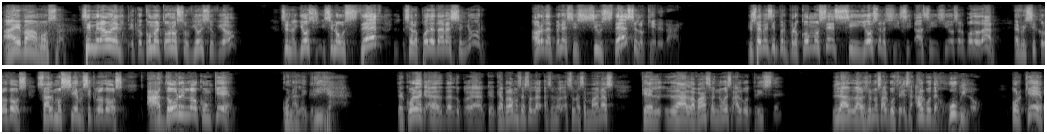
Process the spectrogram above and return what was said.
Ahí vamos. Si miraron el, cómo el tono subió y subió? Sino, yo, usted se lo puede dar al Señor. Ahora depende si, si usted se lo quiere dar. Y usted va decir, pero, ¿cómo sé si yo, se lo, si, si, si, yo se lo puedo dar? El versículo 2, Salmo 100, versículo 2. Adórenlo con qué? Con alegría. ¿Recuerda que, que, hablamos de eso hace, unas semanas? Que la alabanza no es algo triste. La adoración no es algo es algo de júbilo. ¿Por qué?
